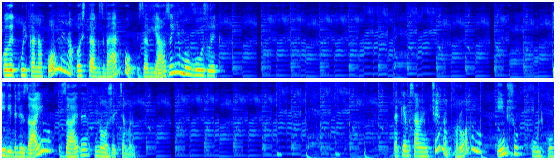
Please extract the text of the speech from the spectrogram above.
Коли кулька наповнена, ось так зверху зав'язуємо вузлик. І відрізаємо зайве ножицями. Таким самим чином робимо іншу кульку.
